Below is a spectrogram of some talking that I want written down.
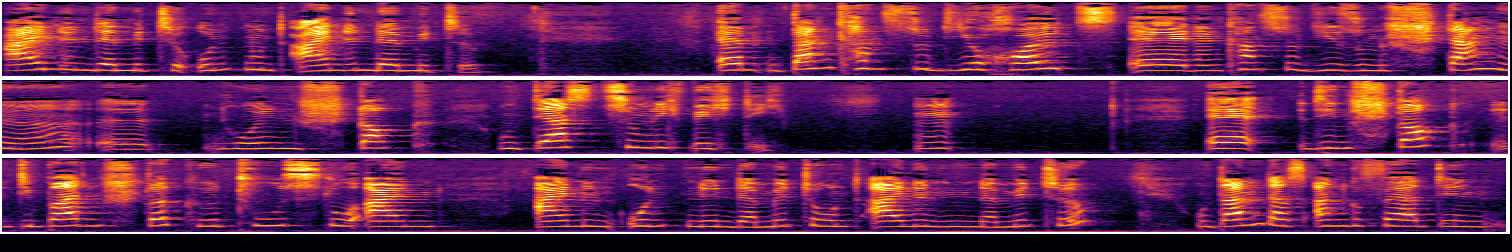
einen in der Mitte unten und einen in der Mitte. Ähm, dann kannst du dir Holz, äh, dann kannst du dir so eine Stange äh, holen, einen Stock. Und der ist ziemlich wichtig. Mhm äh, den Stock, die beiden Stöcke tust du ein, einen unten in der Mitte und einen in der Mitte und dann das angefertigte,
